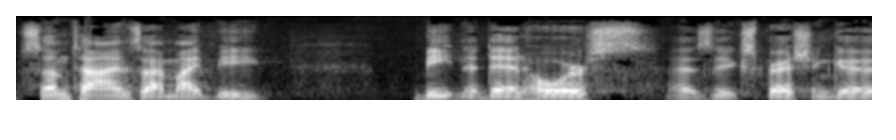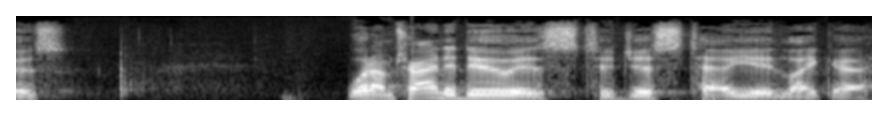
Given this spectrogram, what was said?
sometimes I might be beating a dead horse, as the expression goes. What I'm trying to do is to just tell you, like, a, uh,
